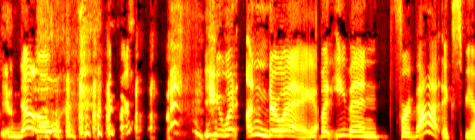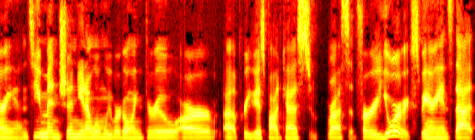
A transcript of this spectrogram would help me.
Yeah. No. you went underway. But even for that experience, you mentioned, you know, when we were going through our uh, previous podcast, Russ, for your experience, that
